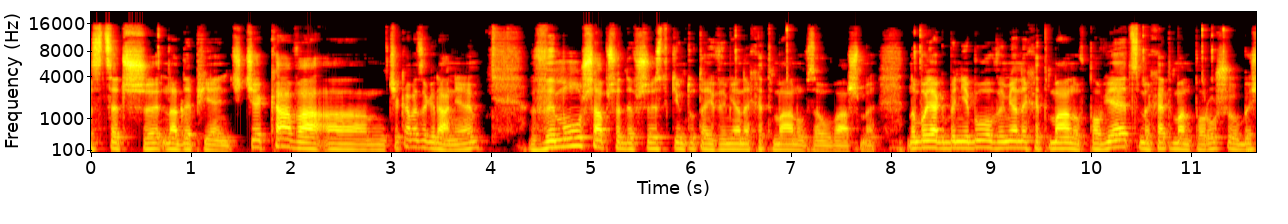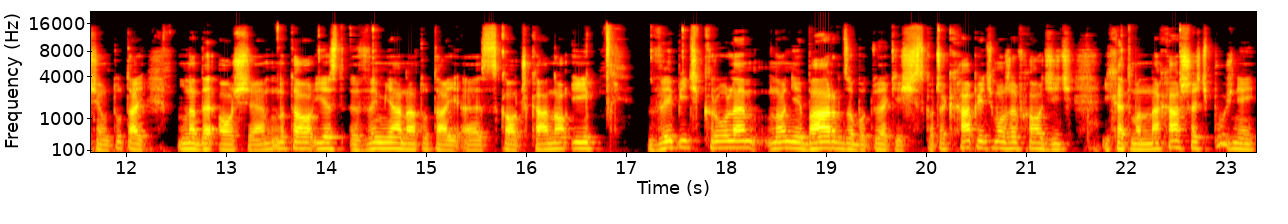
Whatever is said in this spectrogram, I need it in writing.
z C3 na D5. Ciekawa, ciekawe zagranie. Wymusza przede wszystkim tutaj wymianę hetmanów, zauważmy. No bo jakby nie było wymiany hetmanów, powiedzmy hetman poruszyłby się tutaj na d8, no to jest wymiana tutaj e, skoczka, no i wybić królem, no nie bardzo, bo tu jakiś skoczek h5 może wchodzić i hetman na h6 później,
